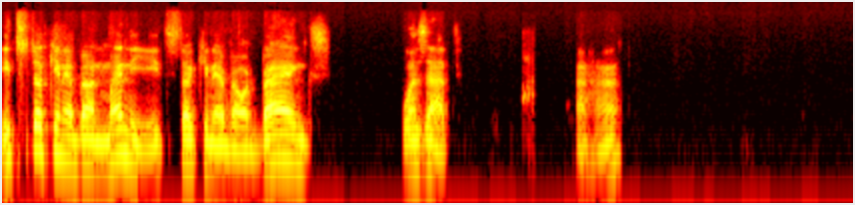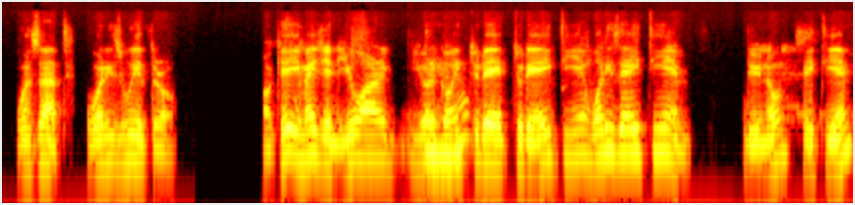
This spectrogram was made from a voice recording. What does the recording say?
It's talking about money. It's talking about banks. What's that? Uh-huh. What's that? What is withdraw? Okay, imagine you are you are Do going know? to the to the ATM. What is the ATM? Do you know ATM?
